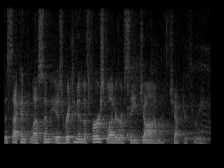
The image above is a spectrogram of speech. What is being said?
The second lesson is written in the first letter of St. John, chapter 3.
